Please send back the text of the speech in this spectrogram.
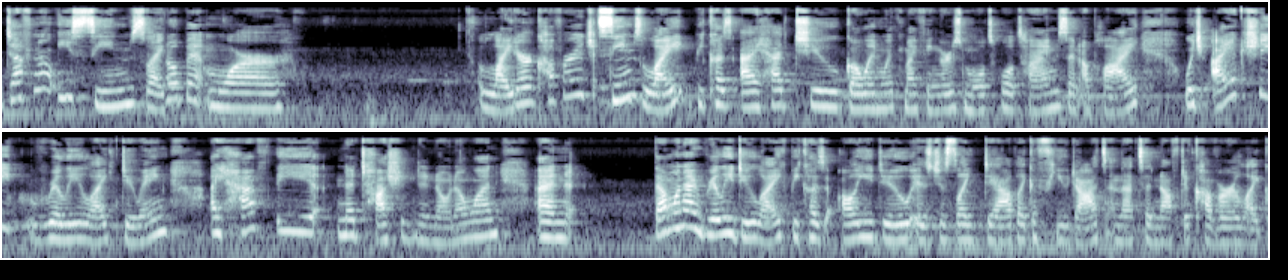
definitely seems like a little bit more lighter coverage. It seems light because I had to go in with my fingers multiple times and apply, which I actually really like doing. I have the Natasha Denona one and that one I really do like because all you do is just like dab like a few dots and that's enough to cover like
